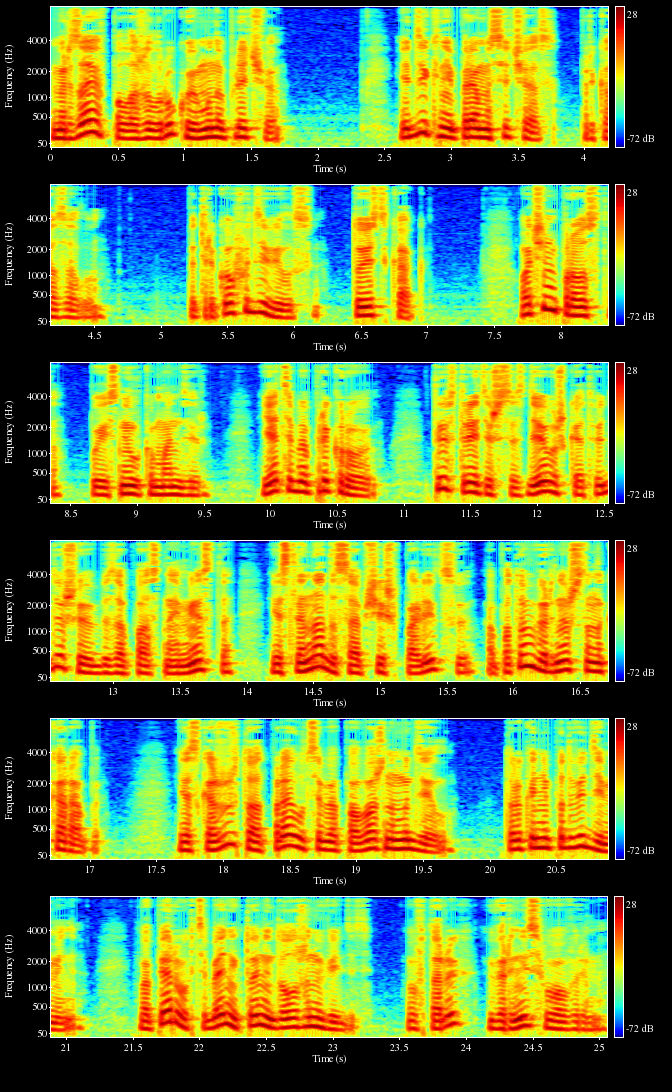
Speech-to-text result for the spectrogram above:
Мирзаев положил руку ему на плечо. «Иди к ней прямо сейчас», — приказал он. Петряков удивился. «То есть как?» «Очень просто», — пояснил командир. «Я тебя прикрою. Ты встретишься с девушкой, отведешь ее в безопасное место, если надо, сообщишь в полицию, а потом вернешься на корабль. Я скажу, что отправил тебя по важному делу. Только не подведи меня. Во-первых, тебя никто не должен видеть. Во-вторых, вернись вовремя.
